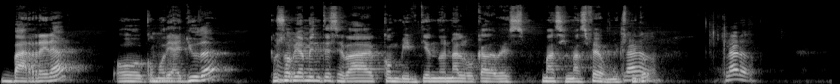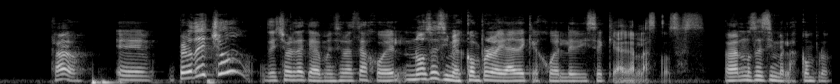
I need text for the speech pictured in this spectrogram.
barrera o como de ayuda, pues obviamente se va convirtiendo en algo cada vez más y más feo, ¿me claro, Claro, claro. Eh, pero de hecho, de hecho ahorita que mencionaste a Joel, no sé si me compro la idea de que Joel le dice que haga las cosas. No sé si me las compro.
